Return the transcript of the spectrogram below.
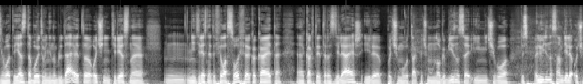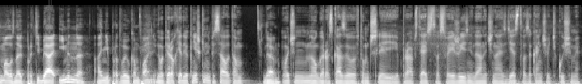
Вот, и я за тобой этого не наблюдаю, это очень интересная, мне интересна эта философия какая-то, э, как ты это разделяешь, или почему вот так, почему много бизнеса и ничего. То есть люди на самом деле очень мало знают про тебя именно, а не про твою компанию. Ну, во-первых, я две книжки написал, и там Да. Очень много рассказываю, в том числе и про обстоятельства своей жизни, да, начиная с детства, заканчивая текущими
